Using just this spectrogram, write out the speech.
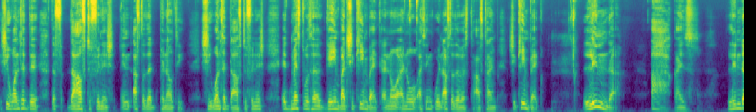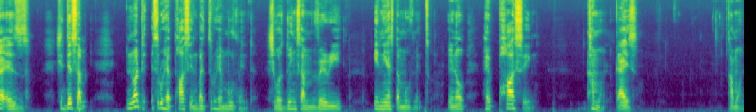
she wanted the the the half to finish in after that penalty. She wanted the half to finish. It messed with her game, but she came back. I know. I know. I think when after the first half time, she came back. Linda, ah, guys, Linda is she did some, not through her passing, but through her movement she was doing some very Iniesta movement. You know, her passing. Come on, guys. Come on.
